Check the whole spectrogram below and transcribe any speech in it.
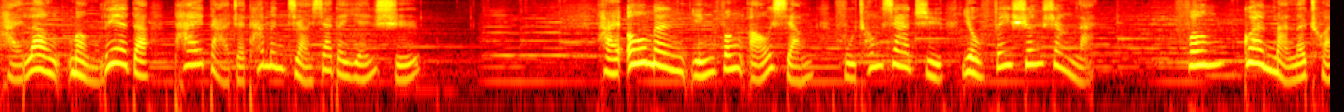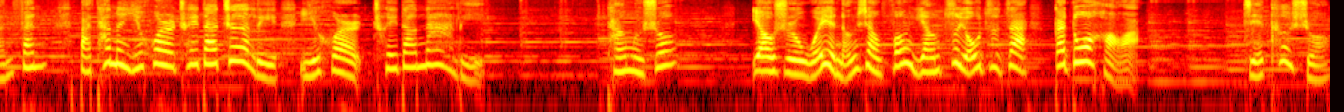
海浪猛烈地拍打着他们脚下的岩石。海鸥们迎风翱翔，俯冲下去，又飞升上来。风灌满了船帆，把它们一会儿吹到这里，一会儿吹到那里。汤姆说。要是我也能像风一样自由自在，该多好啊！杰克说：“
